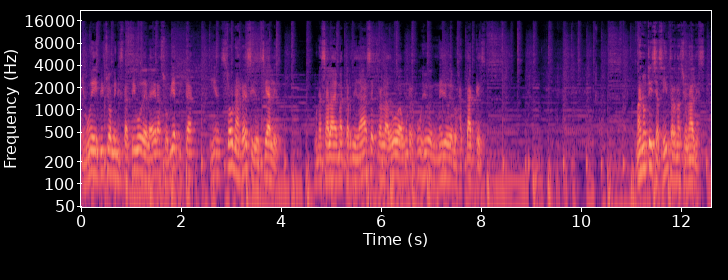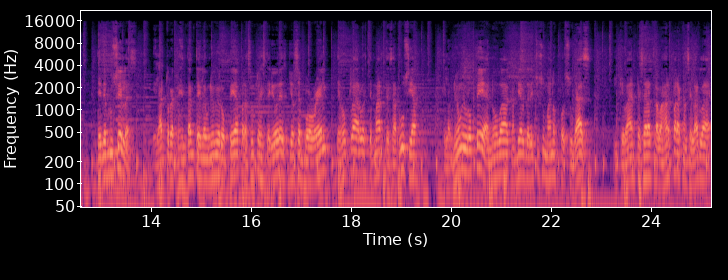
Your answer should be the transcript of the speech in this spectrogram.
en un edificio administrativo de la era soviética y en zonas residenciales. Una sala de maternidad se trasladó a un refugio en medio de los ataques. Más noticias internacionales. Desde Bruselas, el alto representante de la Unión Europea para Asuntos Exteriores, Joseph Borrell, dejó claro este martes a Rusia que la Unión Europea no va a cambiar derechos humanos por su gas y que va a empezar a trabajar para cancelar la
